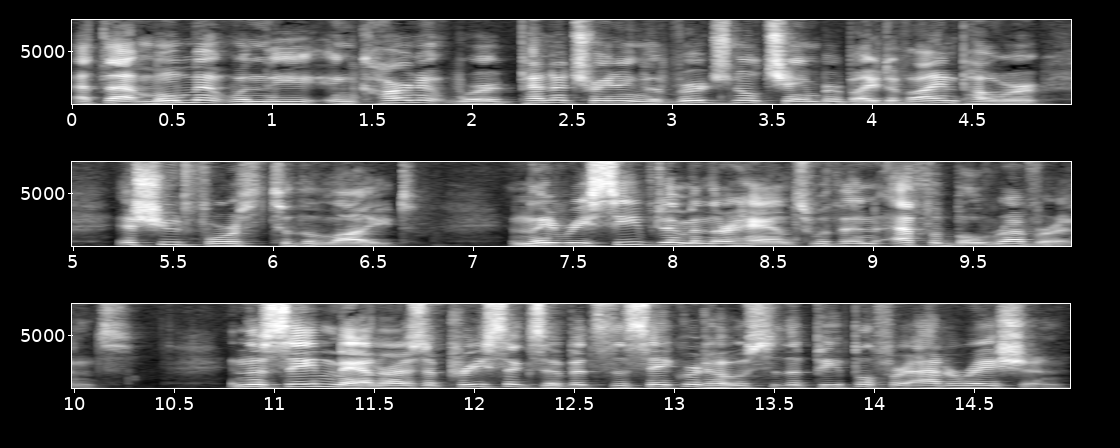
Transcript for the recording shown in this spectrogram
at that moment when the incarnate Word, penetrating the virginal chamber by divine power, issued forth to the light, and they received him in their hands with ineffable reverence. In the same manner as a priest exhibits the sacred host to the people for adoration,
